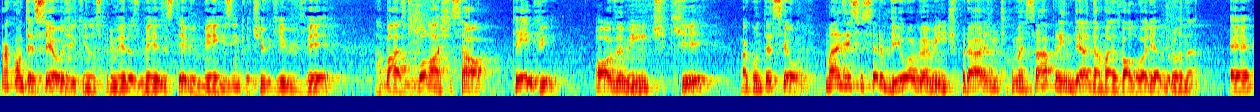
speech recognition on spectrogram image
Aconteceu de que nos primeiros meses teve mês em que eu tive que viver à base de bolacha e sal? Teve. Obviamente que aconteceu. Mas isso serviu, obviamente, para a gente começar a aprender a dar mais valor, e a Bruna é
